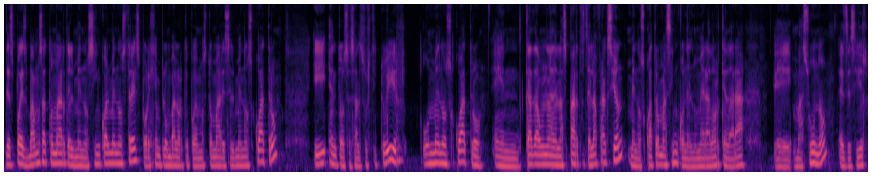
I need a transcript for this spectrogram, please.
Después vamos a tomar del menos 5 al menos 3, por ejemplo un valor que podemos tomar es el menos 4 y entonces al sustituir un menos 4 en cada una de las partes de la fracción, menos 4 más 5 en el numerador quedará eh, más 1, es decir,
